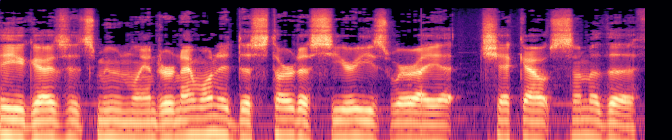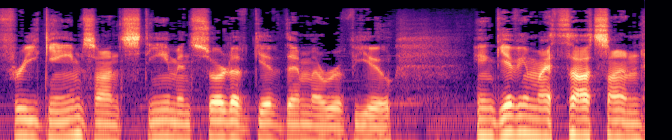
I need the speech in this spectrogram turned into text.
Hey you guys, it's Moonlander, and I wanted to start a series where I uh, check out some of the free games on Steam and sort of give them a review and give you my thoughts on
